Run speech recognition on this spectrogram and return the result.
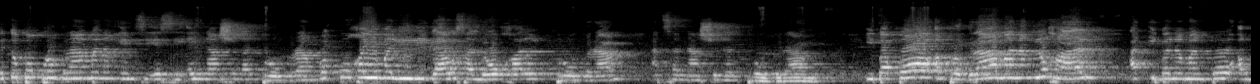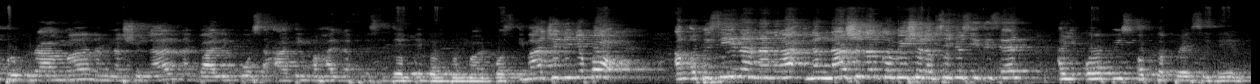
ito pong programa ng NCSC ay national program. Huwag po kayo maliligaw sa local program at sa national program. Iba po ang programa ng lokal at iba naman po ang programa ng nasyonal na galing po sa ating mahal na Presidente Bongbong Marcos. Imagine niyo po, ang opisina ng, ng National Commission of Senior Citizen ay Office of the President.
